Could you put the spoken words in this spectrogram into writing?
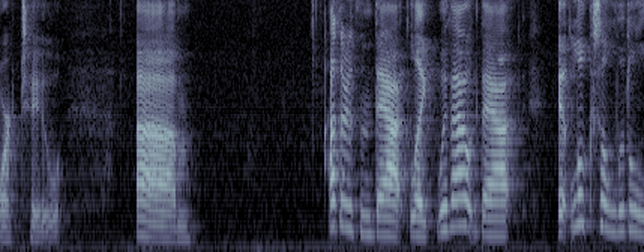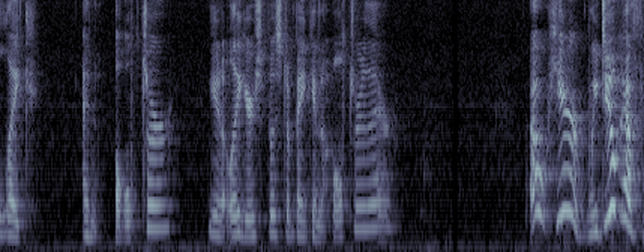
or two. Um, other than that, like without that, it looks a little like an altar. You know, like you're supposed to make an altar there. Oh, here we do have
